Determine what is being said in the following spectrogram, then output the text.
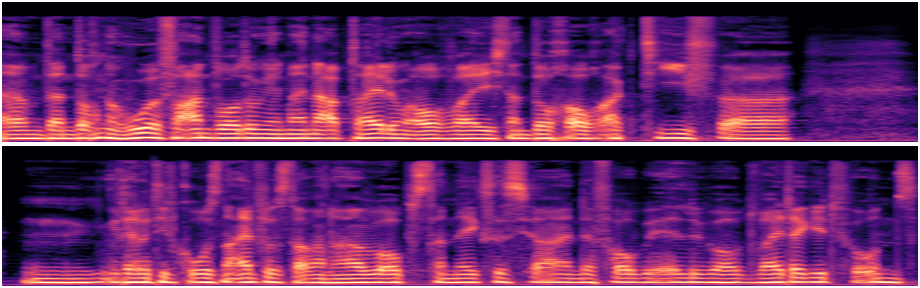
ähm, dann doch eine hohe Verantwortung in meiner Abteilung auch, weil ich dann doch auch aktiv äh, einen relativ großen Einfluss daran habe, ob es dann nächstes Jahr in der VBL überhaupt weitergeht für uns.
